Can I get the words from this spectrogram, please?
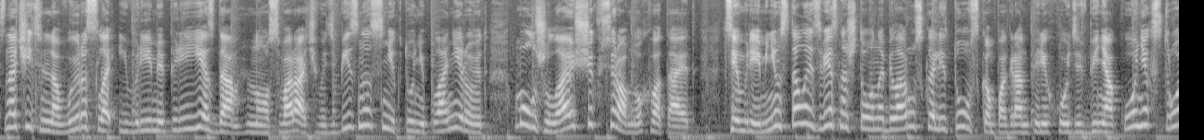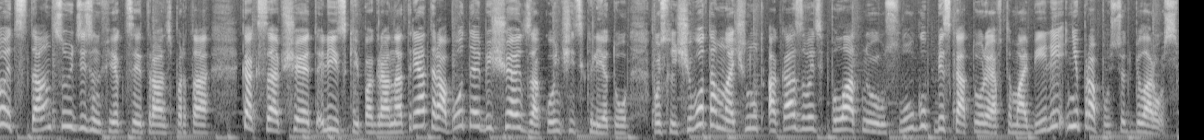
Значительно выросло и время переезда, но сворачивать бизнес никто не планирует. Мол, желающих все равно хватает. Тем временем стало известно, что на белорусско-литовском погранпереходе в Беняконях строят станцию дезинфекции транспорта. Как сообщает Лидский погранотряд, работы обещают закончить к лету, после чего там начнут оказывать платные бесплатную услугу, без которой автомобили не пропустят Беларусь.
